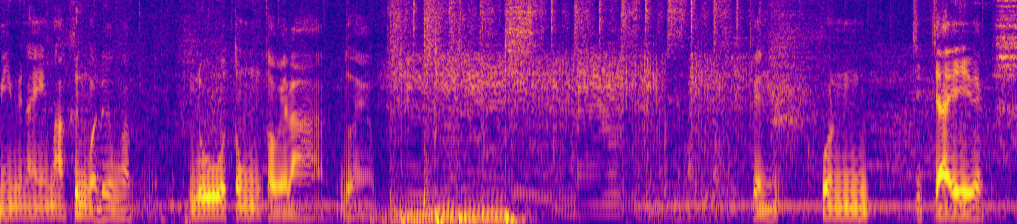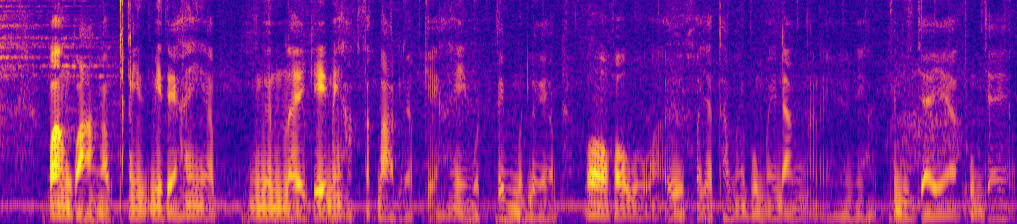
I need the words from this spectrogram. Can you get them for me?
มีวินัยมากขึ้นกว่าเดิมครับ รู้ตรงต่อเวลาด้วยครับ เป็นคนจิตใจแบบกว้างขวางครับ มีมีแต่ให้ครับ เงินอะไรเกไม่หักสักบาทเลยครับเกให้หมดเต็มหมดเลยครับก็เขาบอกว่าเออเขาจะทำให้ผมให้ดังอะไรอย่างนี้ครับเป็นดีใจครับภูมิใจครับ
